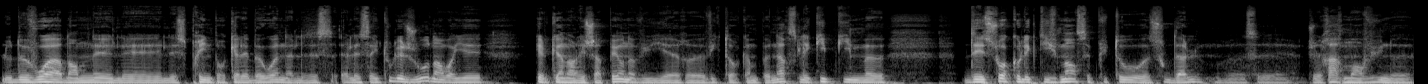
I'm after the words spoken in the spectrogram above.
le devoir d'emmener les, les sprints pour Caleb Ewan, elle, elle essaye tous les jours d'envoyer quelqu'un dans l'échappée. On a vu hier euh, Victor Campenars. L'équipe qui me déçoit collectivement, c'est plutôt euh, Soudal. Euh, j'ai rarement vu une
